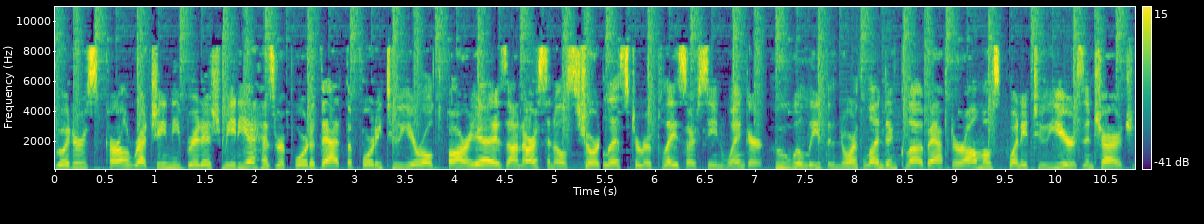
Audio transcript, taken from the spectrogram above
Reuters, Carl Recine British media has reported that the 42-year-old Faria is on Arsenal's shortlist to replace Arsene Wenger, who will lead the North London club after almost 22 years in charge.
